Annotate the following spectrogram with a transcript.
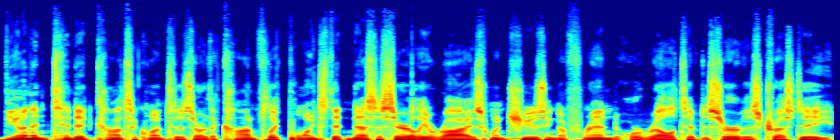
The unintended consequences are the conflict points that necessarily arise when choosing a friend or relative to serve as trustee.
